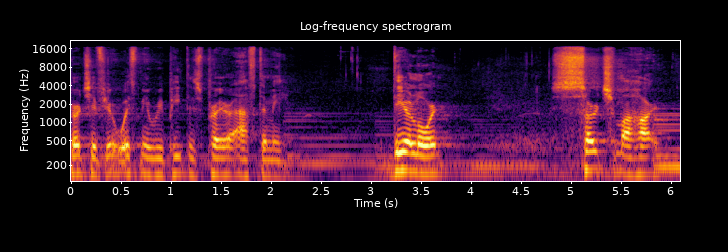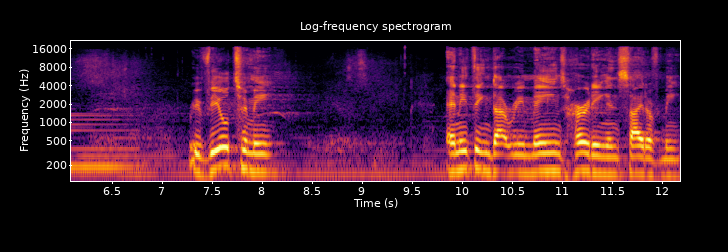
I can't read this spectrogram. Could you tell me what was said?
Church, if you're with me, repeat this prayer after me. Dear Lord, search my heart, reveal to me anything that remains hurting inside of me.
